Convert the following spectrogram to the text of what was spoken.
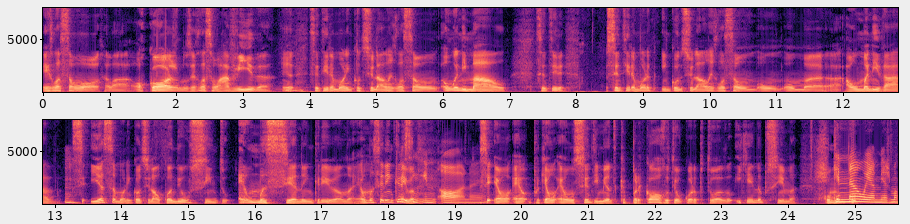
em relação ao, lá, ao cosmos, em relação à vida, eh, sentir amor incondicional em relação a um animal, sentir sentir amor incondicional em relação a, um- a uma à humanidade Se- e esse amor incondicional quando eu o sinto é uma cena incrível não é é uma cena incrível Assim, in awe, não é? Sim, é, é- porque é um, é um sentimento que percorre o teu corpo todo e que ainda por cima como, Que não é a mesma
